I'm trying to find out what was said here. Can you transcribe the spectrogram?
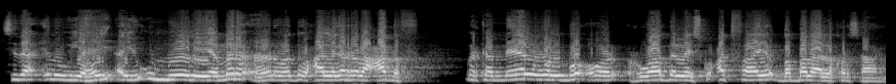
sidaa inuu yahay ayuu u moodayaa mana ahano hadda waxaa laga rabaa cadaf. Marka meel walba oo ruwaadda laysku cadfaayo dabadaa la kor saara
